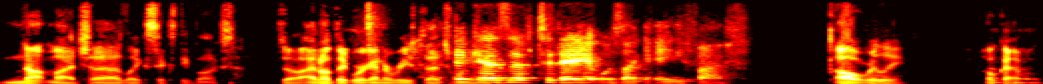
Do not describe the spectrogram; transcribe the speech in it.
Not much, uh, like sixty bucks. So I don't think we're gonna reach I that think as of today, it was like 85. oh, really? Okay. Mhm.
